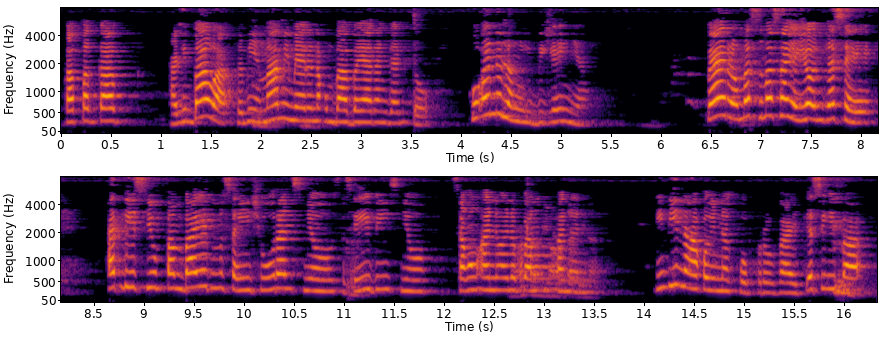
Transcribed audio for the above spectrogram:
kapag ka, halimbawa, sabihin, Mami, meron akong babayaran ganito. Kung ano lang ibigay niya. Pero, mas masaya yon kasi, at least yung pambayad mo sa insurance nyo, sa savings nyo, sa kung ano-ano pang, ano, hindi na ako yung nagpo-provide. Kasi iba,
